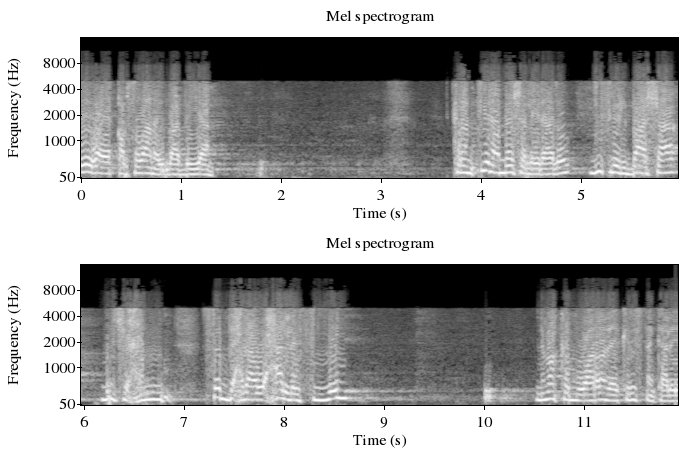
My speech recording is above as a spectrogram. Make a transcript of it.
iyagoo ay qabsadaan ay baabiyaan karantiina meesha la yidhaahdo jisri lbaasha bulshi xamuud saddexdaa waxaa la siiyey nimanka muwaarada ee kiristanka le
